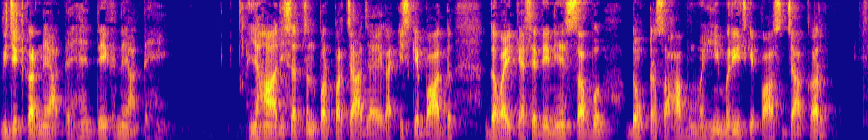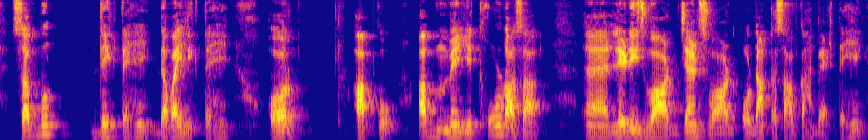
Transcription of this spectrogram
विज़िट करने आते हैं, देखने आते हैं। यहाँ रिसेप्शन पर पर्चा आ जाएगा। इसके बाद दवाई कैसे देनी है, सब डॉक्टर साहब वहीं मरीज़ के पास जाकर सब देखते हैं, दवाई लिखते हैं। और आपको, अब मैं ये थोड़ा सा लेडीज़ वार्ड, जेंट्स वार्ड और डॉक्टर साहब कहाँ बैठते हैं,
